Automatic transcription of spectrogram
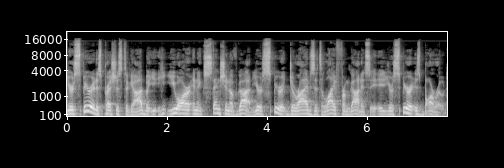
Your spirit is precious to God, but you are an extension of God. Your spirit derives its life from God. It's, it, your spirit is borrowed.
